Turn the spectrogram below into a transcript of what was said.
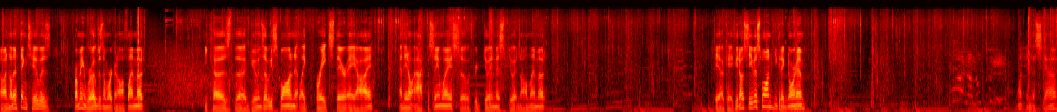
Uh, another thing, too, is farming rogues doesn't work in offline mode. Because the goons that we spawn, it, like, breaks their AI. And they don't act the same way, so if you're doing this, do it in online mode. Yeah, okay, if you don't see this one, you can ignore him. What in the scav?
